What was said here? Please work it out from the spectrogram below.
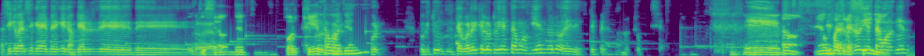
Así que parece que hay que tener que cambiar de. de... ¿Por qué está guateando? porque tú, ¿te acuerdas que el otro día estamos viéndolo? Eh, estoy esperando a nuestro oficial. Eh, no, es un patrocinio. Estamos viendo,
